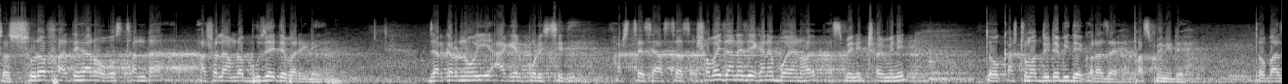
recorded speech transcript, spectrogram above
তো সুরা ফাতেহার অবস্থানটা আসলে আমরা বুঝাইতে পারিনি। যার কারণে ওই আগের পরিস্থিতি আসতেছে, আস্তে আস্তে। সবাই জানে যে এখানে বয়ান হয় পাঁচ মিনিট, ছয় মিনিট। তো কাস্টমার দুইটা বিদায় করা যায় পাঁচ মিনিটে। তো বাস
